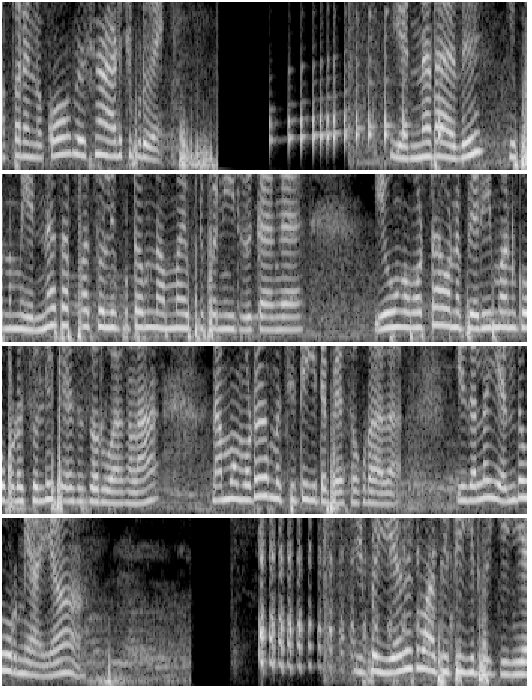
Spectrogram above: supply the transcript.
அப்புறம் என்ன கோவம் பேசினா அடிச்சு விடுவேன் என்னடா இது? இப்போ நம்ம என்ன தப்பாக சொல்லிவிட்டோம்னு அம்மா இப்படி பண்ணிகிட்டு இருக்காங்க? இவங்க மட்டும் அவனை பெரியம்மான்னு கூப்பிட சொல்லி பேச சொல்லுவாங்களாம். நம்ம மட்டும் நம்ம சித்திக்கிட்ட பேசக்கூடாதா? இதெல்லாம் எந்த ஊர் நியாயம்? இப்போ எதுக்கு மாத்திட்டிக்கிட்டு இருக்கீங்க?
